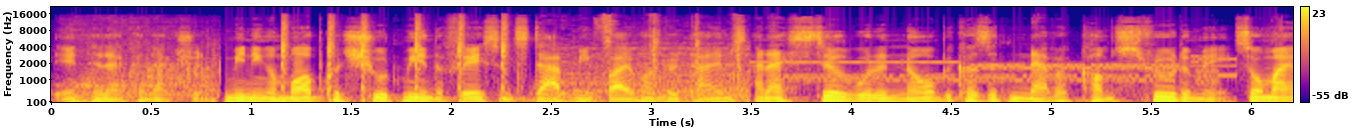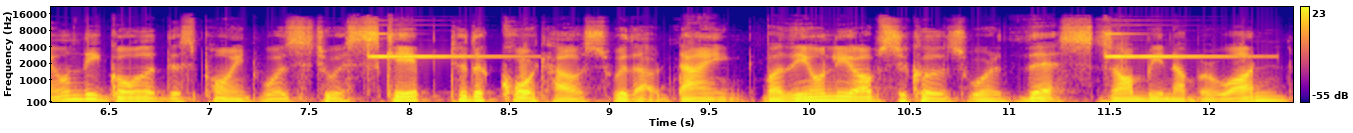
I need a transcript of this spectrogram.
internet connection, meaning a mob could shoot me in the face and stab me 500 times, and I still wouldn't know because it never comes through to me. So my only goal at this point was to escape to the courthouse without dying. But the only obstacles were this. Zombie number one,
